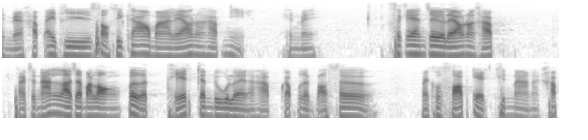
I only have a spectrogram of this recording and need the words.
ห็นไหมครับ IP 249 มาแล้วนะครับ นี่เห็นไหมสแกนเจอแล้วนะครับ หลังจากนั้นเราจะมาลองเปิดเทสกันดูเลยนะครับ ก็เปิดเบราว์เซอร์ Microsoft Edge ขึ้นมานะครับ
